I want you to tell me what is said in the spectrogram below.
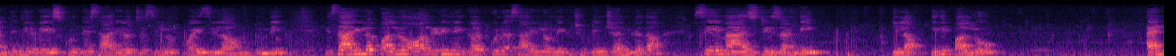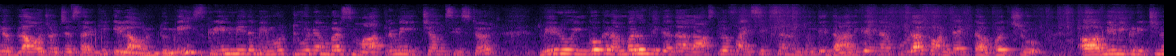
అంటే మీరు వేసుకుంటే శారీ వచ్చేసి లుక్ వైజ్ ఇలా ఉంటుంది. ఈ శారీలో పళ్ళు ఆల్రెడీ నేను కట్టుకున్న శారీలో మీకు చూపించాను కదా సేమ్ యాజ్ డీజ్ అండి. ఇలా ఇది పళ్ళు. అండ్ బ్లౌజ్ వచ్చేసరికి ఇలా ఉంటుంది. స్క్రీన్ మీద మేము టూ నెంబర్స్ మాత్రమే ఇచ్చాం సిస్టర్. మీరు ఇంకొక నంబర్ ఉంది కదా లాస్ట్లో ఫైవ్ సిక్స్ అని ఉంటుంది దానికైనా కూడా కాంటాక్ట్ అవ్వచ్చు. మేము ఇక్కడ ఇచ్చిన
